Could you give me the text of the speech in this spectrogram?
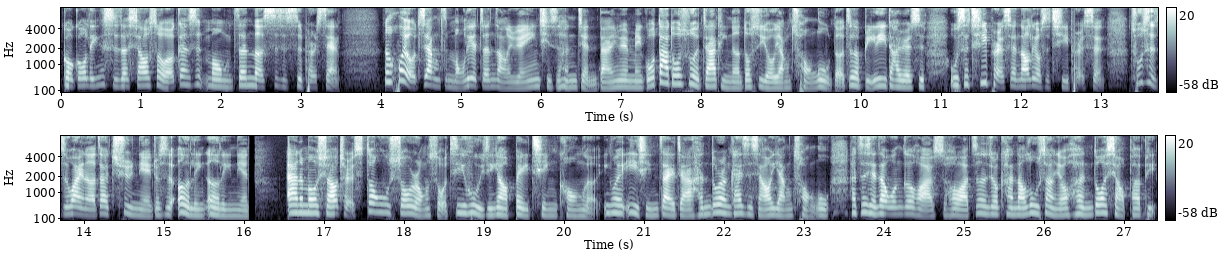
狗狗零食的销售额更是猛增了四十四 percent。那会有这样子猛烈增长的原因，其实很简单，因为美国大多数的家庭呢都是有养宠物的，这个比例大约是五十七 percent 到六十七 percent。除此之外呢，在去年就是二零二零年，animal shelters 动物收容所几乎已经要被清空了，因为疫情在家，很多人开始想要养宠物。那之前在温哥华的时候啊，真的就看到路上有很多小 puppy，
